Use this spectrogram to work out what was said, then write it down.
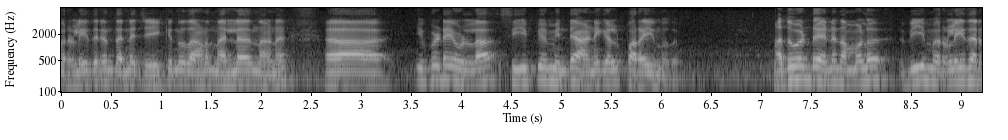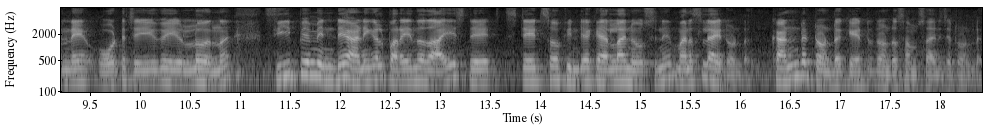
മുരളീധരൻ തന്നെ ജയിക്കുന്നതാണ് നല്ലതെന്നാണ് ഇവിടെയുള്ള സി പി എമ്മിന്റെ അണികൾ പറയുന്നത്. അതുകൊണ്ട് തന്നെ നമ്മൾ വി മുരളീധരനെ വോട്ട് ചെയ്യുകയുള്ളൂ എന്ന് സി പി എമ്മിന്റെ അണികൾ പറയുന്നതായി state states of India Kerala ന്യൂസിന് മനസ്സിലായിട്ടുണ്ട്. കണ്ടിട്ടുണ്ട് കേട്ടിട്ടുണ്ട് സംസാരിച്ചിട്ടുണ്ട്.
